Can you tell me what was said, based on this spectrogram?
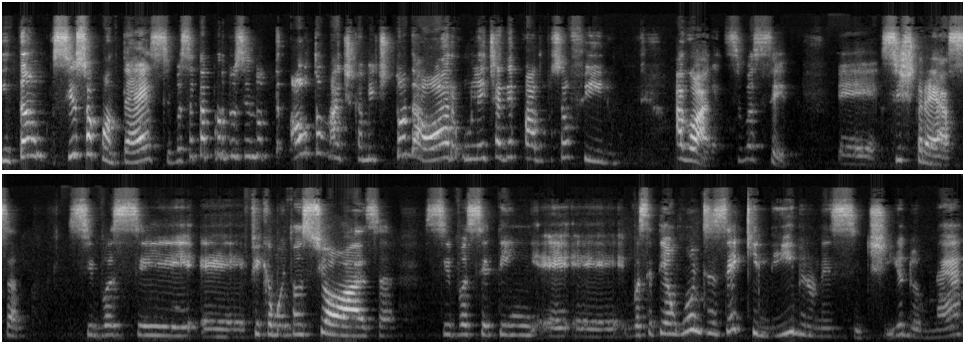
Então, se isso acontece, você está produzindo automaticamente toda hora um leite adequado para o seu filho. Agora, se você é, se estressa, se você é, fica muito ansiosa, se você tem, é, é, você tem algum desequilíbrio nesse sentido, né,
